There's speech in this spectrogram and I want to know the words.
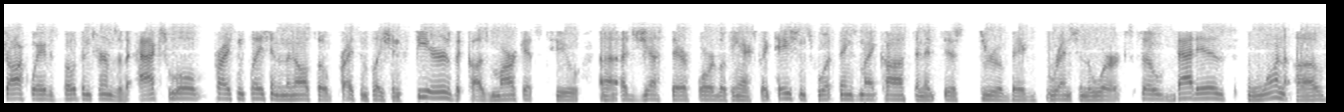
shock waves both in terms of actual price inflation and then also price inflation fears that cause markets to uh, adjust their forward looking expectations for what things might cost. And it just threw a big wrench in the works. So that is one of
